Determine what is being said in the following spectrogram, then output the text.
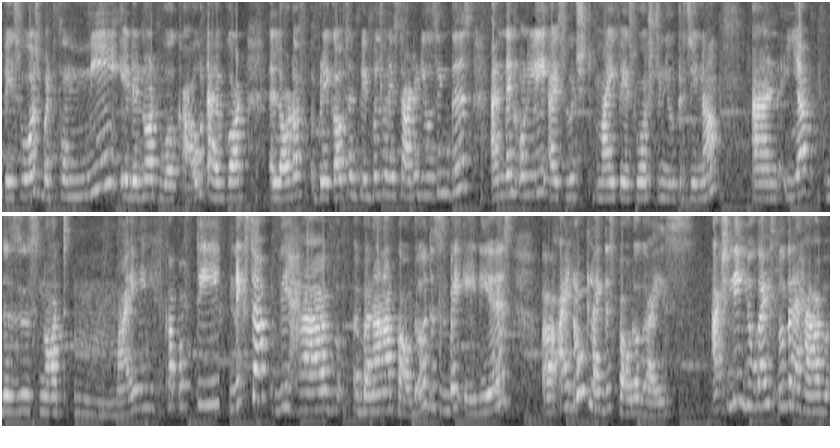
face wash but for me it did not work out. I have got a lot of breakouts and pimples when I started using this and then only I switched my face wash to Neutrogena. And yep this is not my cup of tea. Next up we have a banana powder. This is by ADS uh, I don't like this powder guys. Actually you guys know that I have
